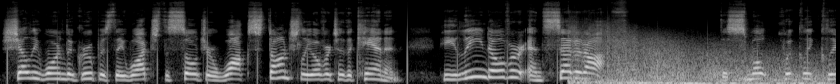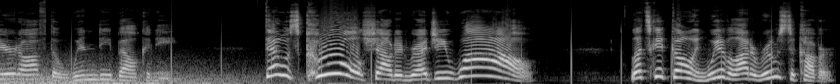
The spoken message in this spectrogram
Shelley warned the group as they watched the soldier walk staunchly over to the cannon. He leaned over and set it off. The smoke quickly cleared off the windy balcony. That was cool, shouted Reggie. Wow! Let's get going. We have a lot of rooms to cover.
